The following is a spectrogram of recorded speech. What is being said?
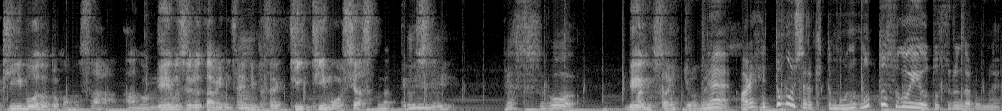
キーボードとかもさあのゲームするために最近からさ、キーキーも押しやすくなってるし、うん。いやすごい。ゲーム最強だよ、ねあれヘッドホンしたらきっとものもっとすごいいい音するんだろうね。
